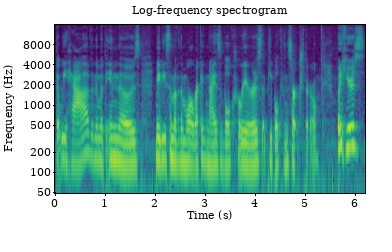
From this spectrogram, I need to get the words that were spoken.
that we have, and then within those, maybe some of the more recognizable careers that people can search through. But here's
